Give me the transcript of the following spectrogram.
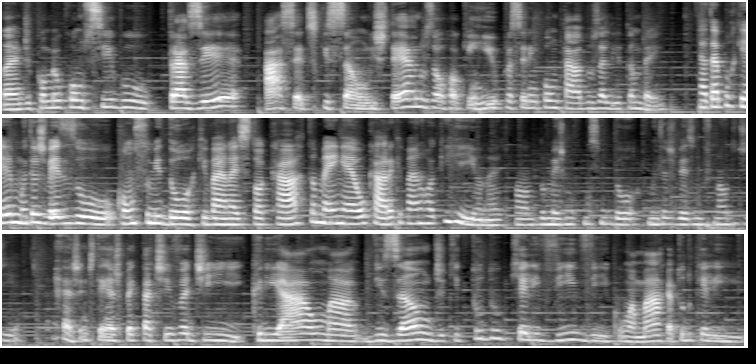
né? De como eu consigo trazer assets que são externos ao Rock in Rio para serem contados ali também. Até porque muitas vezes o consumidor que vai na Stock Car também é o cara que vai no Rock in Rio, né? Falando do mesmo consumidor, muitas vezes no final do dia. É, a gente tem a expectativa de criar uma visão de que tudo que ele vive com a marca, tudo que ele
